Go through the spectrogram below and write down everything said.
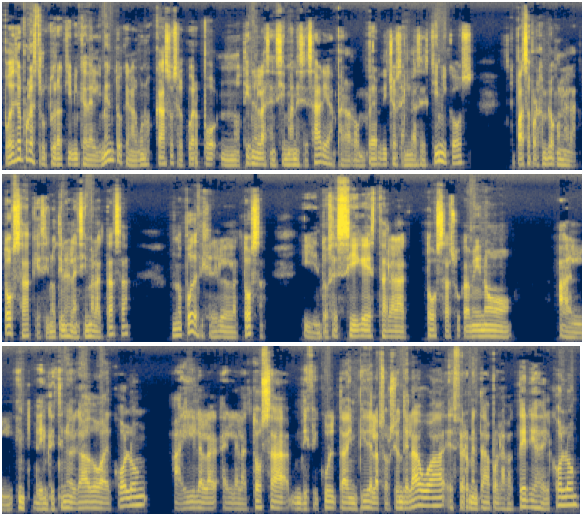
Puede ser por la estructura química del alimento, que en algunos casos el cuerpo no tiene las enzimas necesarias para romper dichos enlaces químicos. Esto pasa, por ejemplo, con la lactosa, que si no tienes la enzima lactasa, no puedes digerir la lactosa. Y entonces sigue esta lactosa su camino al, del intestino delgado al colon. Ahí la, la, lactosa dificulta, impide la absorción del agua, es fermentada por las bacterias del colon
